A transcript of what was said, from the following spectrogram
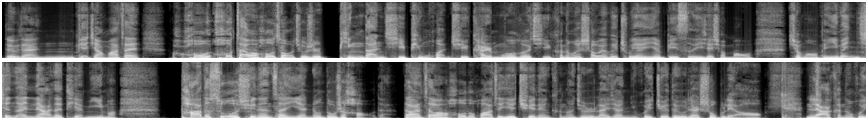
对不对？你别讲话，再后后再往后走，就是平淡期、平缓期，开始磨合期，可能会稍微会出现一些彼此的一些小毛小毛病，因为你现在你俩在甜蜜嘛。他的所有缺点在你眼中都是好的，但是再往后的话，这些缺点可能就是来讲，你会觉得有点受不了，你俩可能会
